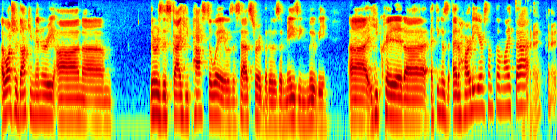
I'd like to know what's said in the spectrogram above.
I watched a documentary on. Um, there was this guy. He passed away. It was a sad story, but it was an amazing movie. Uh, he created, uh, I think it was Ed Hardy or something like that. Okay, okay.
